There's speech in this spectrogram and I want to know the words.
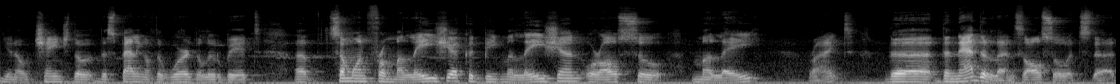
you know change the, the spelling of the word a little bit. Uh, someone from malaysia could be malaysian or also malay right the the netherlands also it's uh,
